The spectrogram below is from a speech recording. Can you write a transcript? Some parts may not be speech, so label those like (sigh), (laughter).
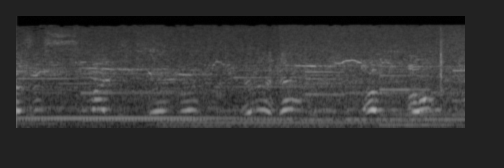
as a slight in a hem of oak.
